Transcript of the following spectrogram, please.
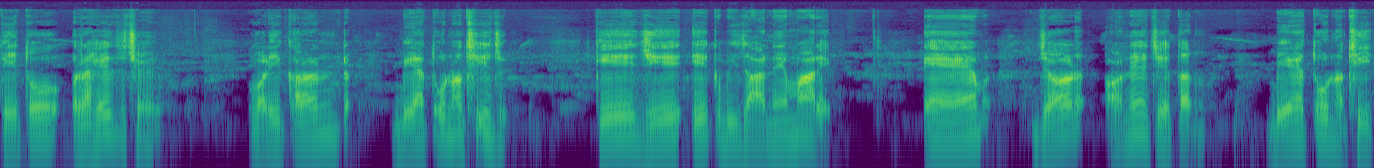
તે તો રહે જ છે. વળી કરંટ બે તો નથી જ કે જે એકબીજાને મારે. એમ જળ અને ચેતન બે તો નથી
